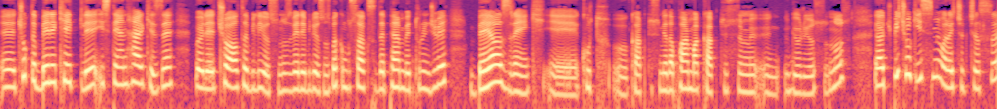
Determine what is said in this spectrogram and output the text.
E, çok da bereketli. İsteyen herkese böyle çoğaltabiliyorsunuz, verebiliyorsunuz. Bakın bu saksıda pembe, turuncu ve beyaz renk e, kurt kaktüsüm ya da parmak kaktüsümü görüyorsunuz. Ya birçok ismi var açıkçası.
